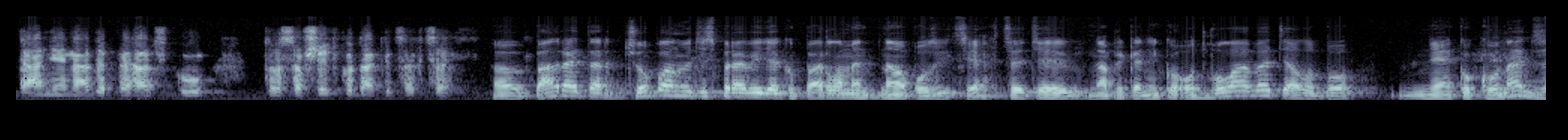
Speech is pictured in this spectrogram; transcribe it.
dane, na DPH. To sa všetko dá, keď sa chce. Pán Rajtar, čo plánujete spraviť ako parlamentná opozícia? Chcete napríklad niekoho odvolávať, alebo nejako konať z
